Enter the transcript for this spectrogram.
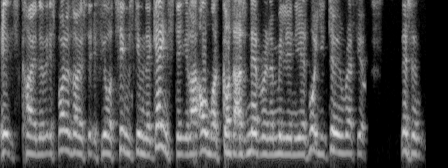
it's kind of it's one of those that if your team's given against it, you're like, oh my god, that's never in a million years. What are you doing, ref? Listen,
